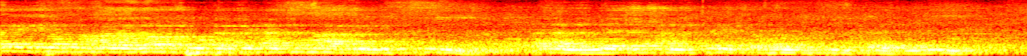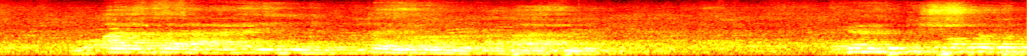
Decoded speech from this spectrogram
كيف فعل ربك بأصحاب الفيل ألم يجعل كيدهم في تدليل وأرسل عليهم طيرا أبابيل এখানে দুটি শব্দ খুব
